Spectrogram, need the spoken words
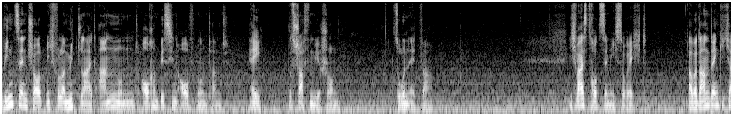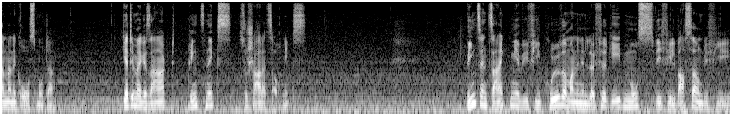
Vincent schaut mich voller Mitleid an und auch ein bisschen aufmunternd. Hey, das schaffen wir schon. So in etwa. Ich weiß trotzdem nicht so recht. Aber dann denke ich an meine Großmutter. Die hat immer gesagt, bringt's nix, so schadet's auch nix. Vincent zeigt mir, wie viel Pulver man in den Löffel geben muss, wie viel Wasser und wie viel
